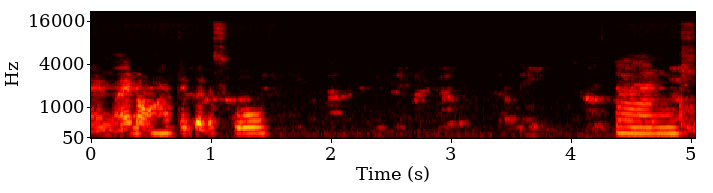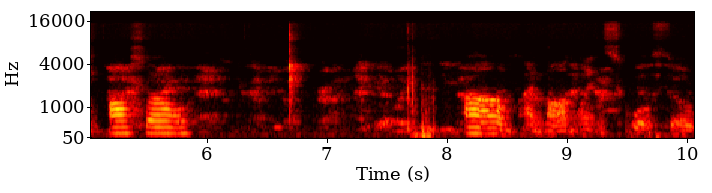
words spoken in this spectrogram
and I don't have to go to school. And also um I'm online school so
